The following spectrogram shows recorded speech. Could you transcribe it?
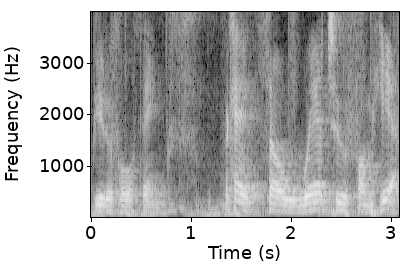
beautiful things? Okay, so where to from here?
